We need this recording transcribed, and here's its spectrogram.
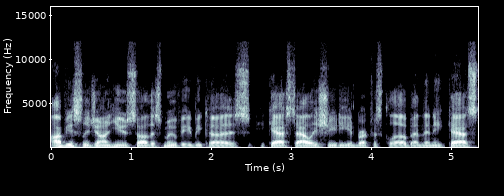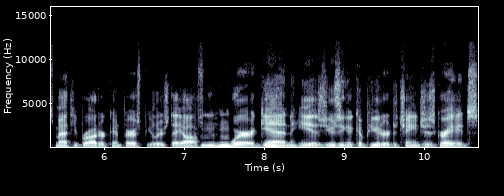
Obviously John Hughes saw this movie because he cast Sally Sheedy in Breakfast Club and then he cast Matthew Broderick in Ferris Bueller's Day Off, Mhm. where again he is using a computer to change his grades.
